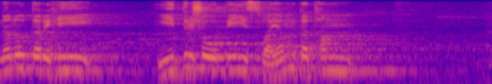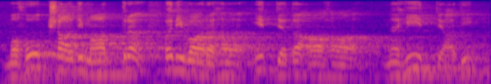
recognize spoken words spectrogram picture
ನನು ತರ್ಹಿ ಈದೃಶೋಪಿ ಸ್ವಯಂ ಕಥಂ ಮಹೋಕ್ಷಾದಿ ಮಾತ್ರ ಪರಿವಾರ ಇತ್ಯತ ಆಹ, ನಹಿ ಇತ್ಯಾದಿ.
